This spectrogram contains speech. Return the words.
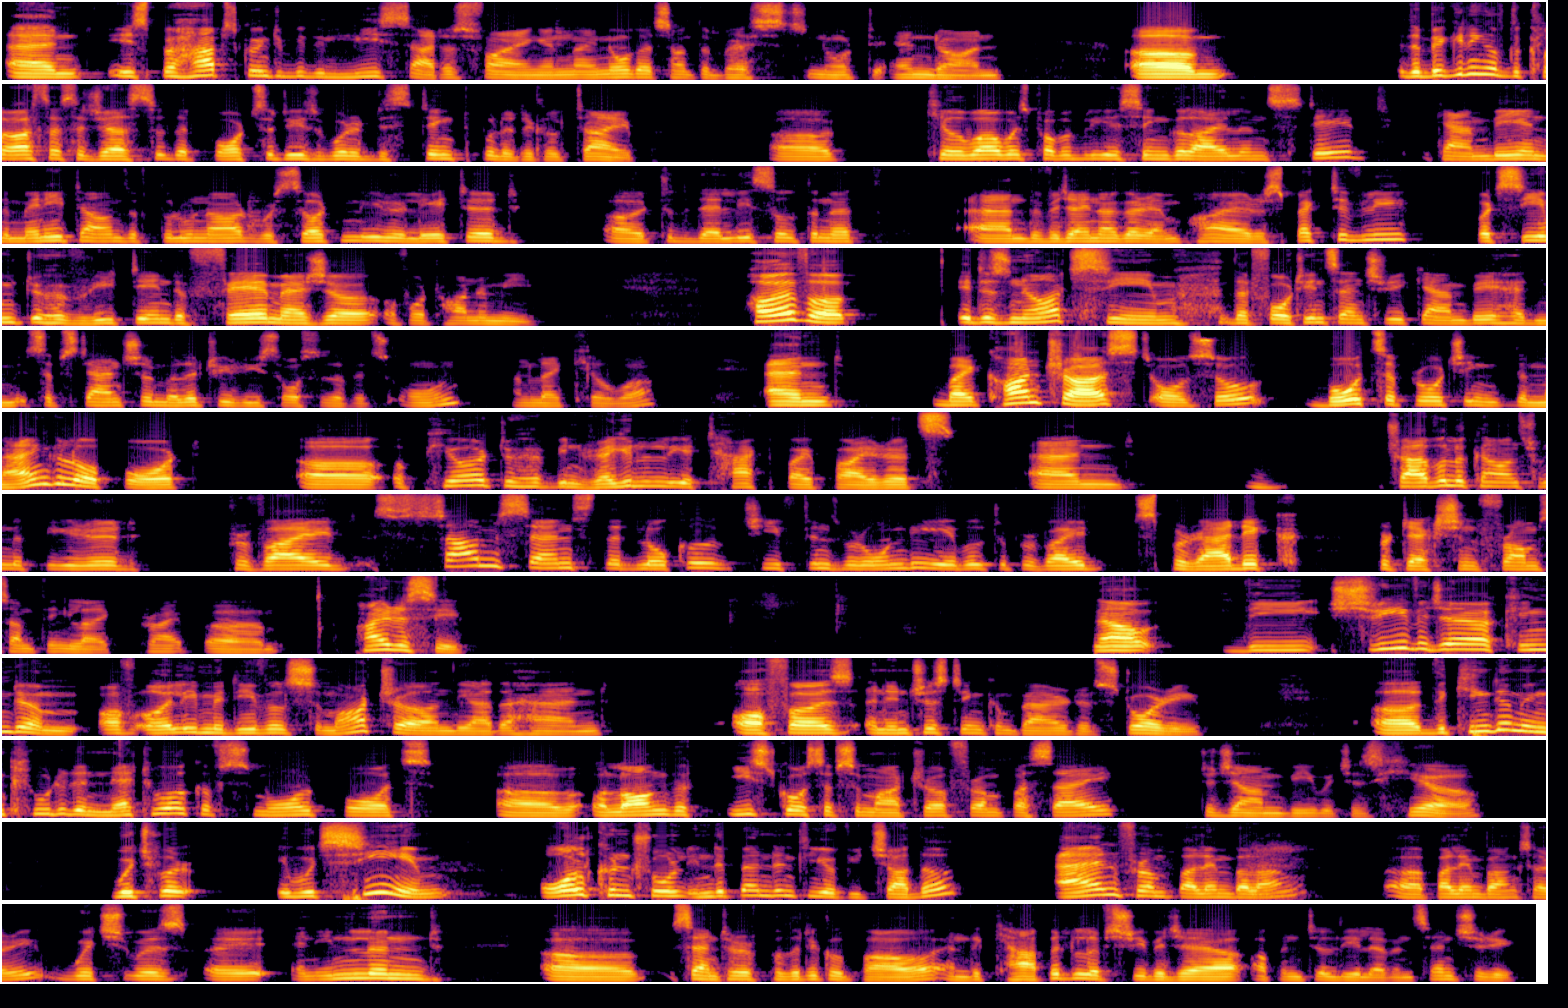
and is perhaps going to be the least satisfying and I know that's not the best note to end on. Um, at the beginning of the class, I suggested that port cities were a distinct political type. Uh, Kilwa was probably a single island state. Cambay and the many towns of Tulunad were certainly related uh, to the Delhi Sultanate and the Vijayanagar Empire respectively, but seemed to have retained a fair measure of autonomy. However, it does not seem that 14th century Cambay had substantial military resources of its own, unlike Kilwa. And by contrast, also, boats approaching the Mangalore port uh, appear to have been regularly attacked by pirates, and travel accounts from the period provide some sense that local chieftains were only able to provide sporadic protection from something like uh, piracy. Now, the Sri Vijaya kingdom of early medieval Sumatra, on the other hand, offers an interesting comparative story. Uh, the kingdom included a network of small ports uh, along the east coast of Sumatra from Pasai to Jambi, which is here, which were, it would seem, all controlled independently of each other and from Palembang, uh, Palembang sorry, which was a, an inland uh, center of political power and the capital of Srivijaya up until the 11th century.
